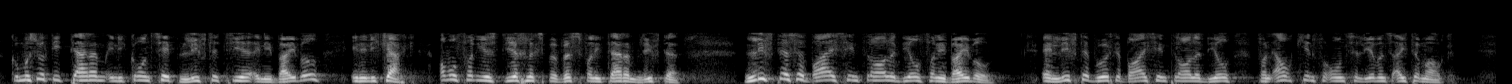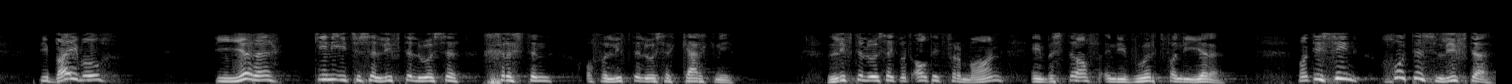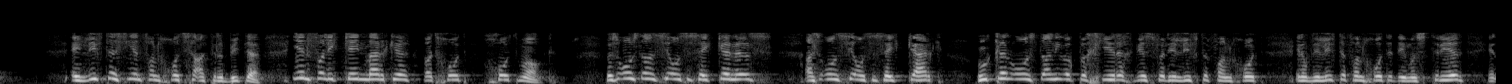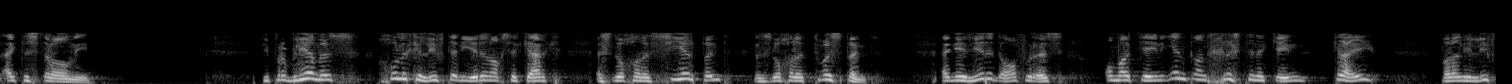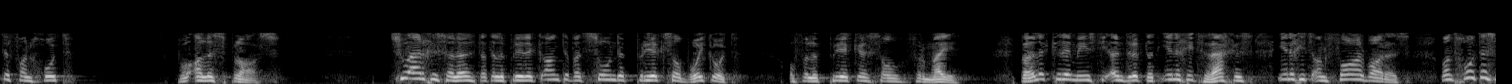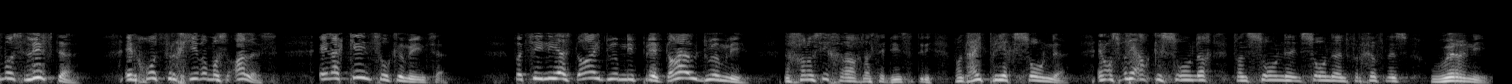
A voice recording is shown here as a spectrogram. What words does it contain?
kom ons ook die term en die konsep liefde tree in die Bybel en in die kerk. Almal van u is deegliks bewus van die term liefde. Liefde is 'n baie sentrale deel van die Bybel en liefde behoort 'n baie sentrale deel van elkeen van ons se lewens uit te maak. Die Bybel, die Here ken nie iets soos 'n liefdelose Christen of 'n liefdelose kerk nie. Liefdeloosheid word altyd vermaan en bestraf in die woord van die Here. Want jy sien, God is liefde. En liefde is een van God se attribute, een van die kenmerke wat God God maak. As ons dan sê ons is sy kinders, as ons sê ons is sy kerk, hoe kan ons dan nie ook begeerig wees vir die liefde van God en om die liefde van God te demonstreer en uit te straal nie? Die probleem is, goddelike liefde in die hedendaagse kerk is nogal 'n seerpunt, dit is nogal 'n twispunt. En die rede daarvoor is omdat jy aan die een kant Christene ken, kry wat dan die liefde van God bo alles plaas. So erg is hulle dat hulle predikante wat sonde preek sal boikot of hulle preke sal vermy. By hulle kry mense die indruk dat enigiets reg is, enigiets aanvaarbaar is, want God is mos liefde en God vergewe mos alles. En ek ken sulke mense wat sê nee as daai dominee preek, daai ou dominee, dan gaan ons nie graag na sy dienste toe nie, want hy preek sonde. En ons wil nie elke Sondag van sonde en sonde en vergifnis hoor nie.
